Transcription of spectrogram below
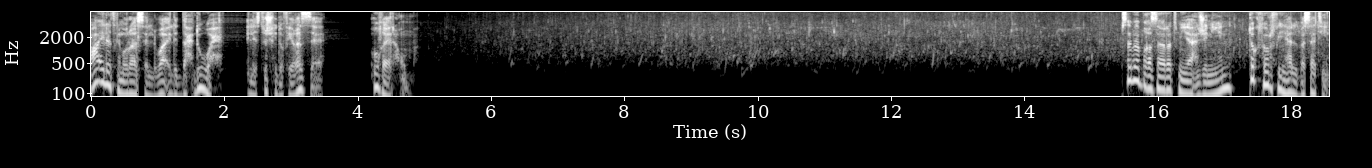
عائلة المراسل وائل الدحدوح اللي استشهدوا في غزة وغيرهم. بسبب غزارة مياه جنين تكثر فيها البساتين.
